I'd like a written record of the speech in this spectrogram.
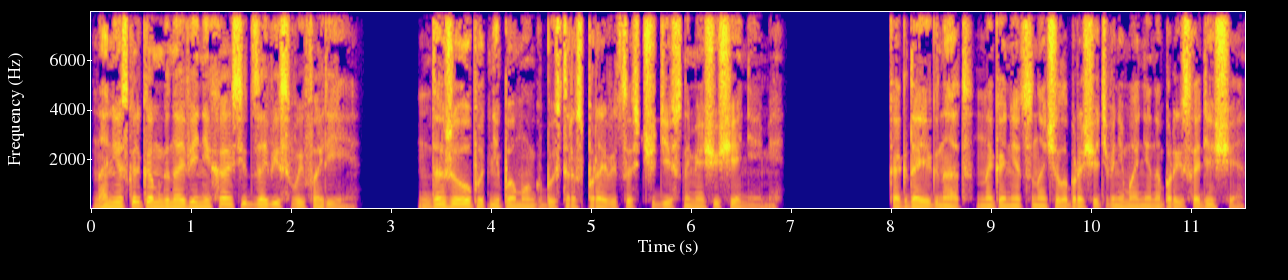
На несколько мгновений Хаосид завис в эйфории. Даже опыт не помог быстро справиться с чудесными ощущениями. Когда Игнат наконец начал обращать внимание на происходящее,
